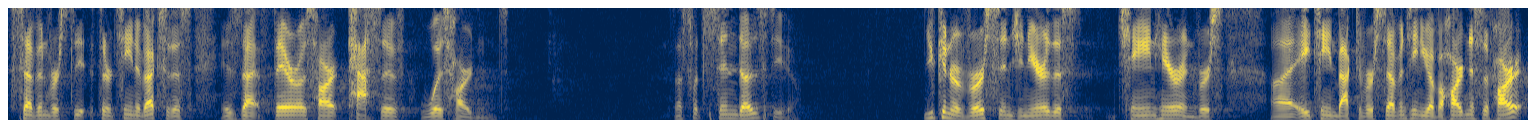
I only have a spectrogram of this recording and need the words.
7, verse 13 of Exodus, is that Pharaoh's heart, passive, was hardened. That's what sin does to you. You can reverse engineer this chain here in verse uh, 18 back to verse 17, you have a hardness of heart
